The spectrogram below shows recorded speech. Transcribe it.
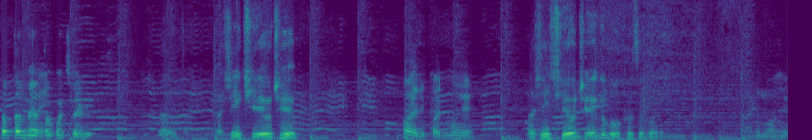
Eu também, eu tô contigo. Ah, então. A gente e eu, Diego. Pode, pode morrer. A gente, eu, Diego e Lucas agora. Pode morrer.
